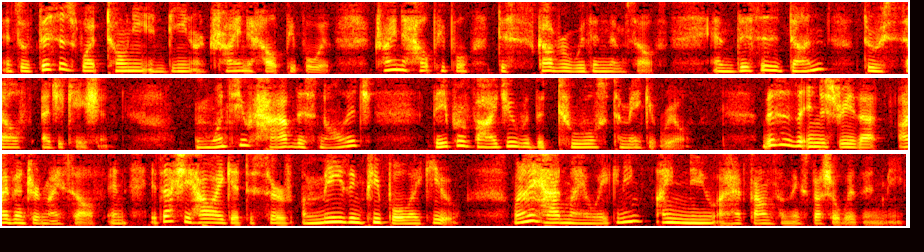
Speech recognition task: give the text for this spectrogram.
And so, this is what Tony and Dean are trying to help people with, trying to help people discover within themselves. And this is done through self education. And once you have this knowledge, they provide you with the tools to make it real. this is the industry that I've entered myself, and it's actually how I get to serve amazing people like you. When I had my awakening, I knew I had found something special within me,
